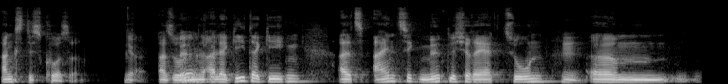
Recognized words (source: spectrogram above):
Angstdiskurse. Ja. Also ja, eine klar. Allergie dagegen als einzig mögliche Reaktion hm. ähm,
